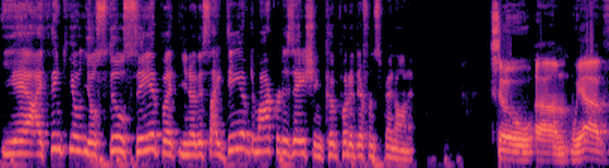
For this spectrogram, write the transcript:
yeah, I think you'll you'll still see it, but you know, this idea of democratization could put a different spin on it. So um, we have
